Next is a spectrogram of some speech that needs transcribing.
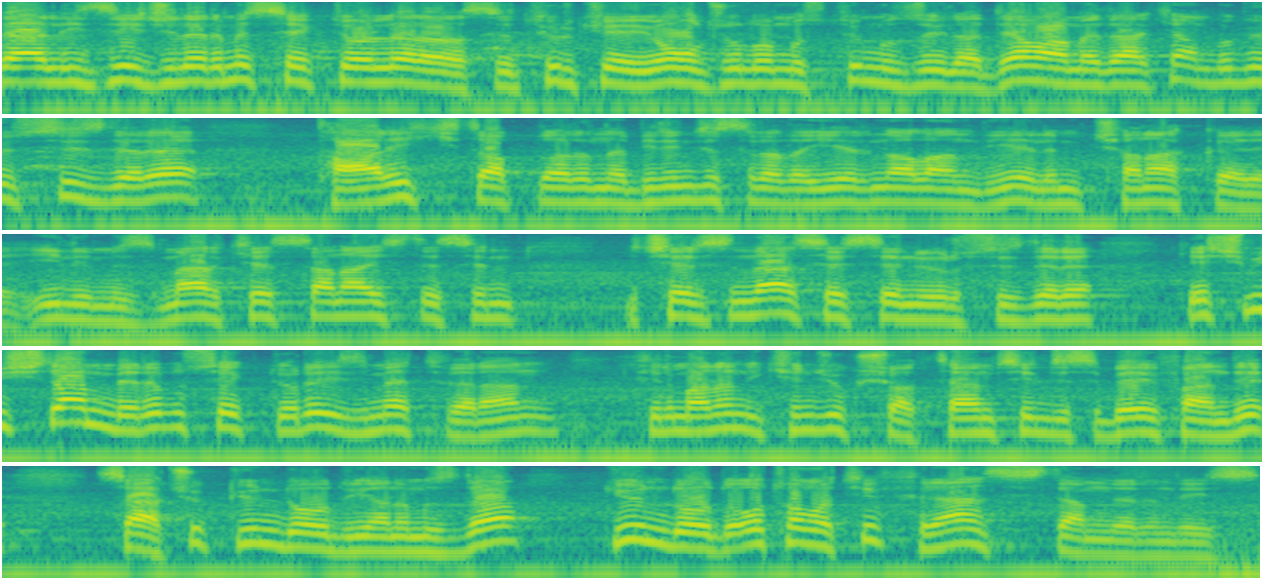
değerli izleyicilerimiz. Sektörler arası Türkiye yolculuğumuz tüm hızıyla devam ederken bugün sizlere tarih kitaplarında birinci sırada yerini alan diyelim Çanakkale ilimiz Merkez Sanayi Sitesi'nin içerisinden sesleniyoruz sizlere. Geçmişten beri bu sektöre hizmet veren firmanın ikinci kuşak temsilcisi beyefendi Selçuk Gündoğdu yanımızda. Gündoğdu Otomotiv Fren Sistemlerindeyiz.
